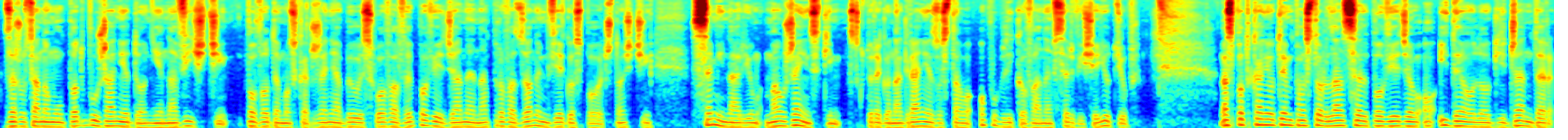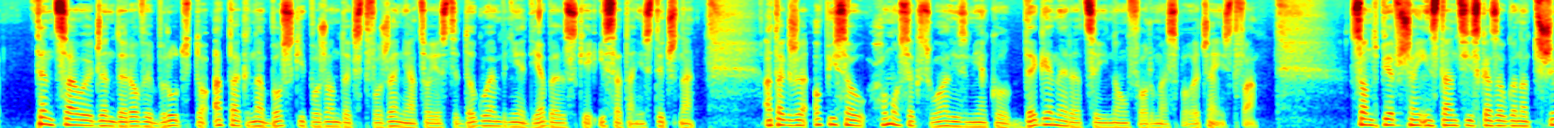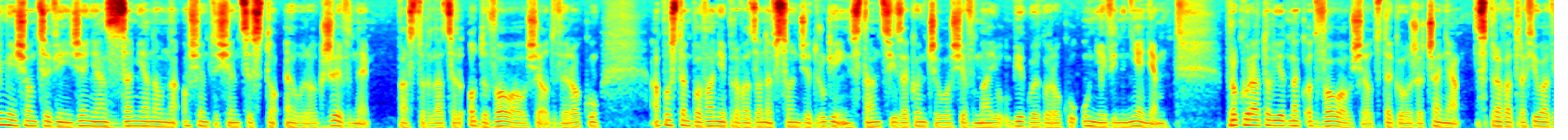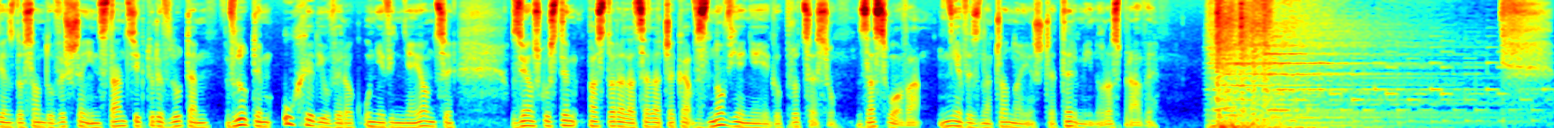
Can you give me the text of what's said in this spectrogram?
Zarzucano mu podburzanie do nienawiści. Powodem oskarżenia były słowa wypowiedziane na prowadzonym w jego społeczności seminarium małżeńskim, z którego nagranie zostało opublikowane w serwisie YouTube. Na spotkaniu tym pastor Lancel powiedział o ideologii gender. Ten cały genderowy brud to atak na boski porządek stworzenia, co jest dogłębnie diabelskie i satanistyczne. A także opisał homoseksualizm jako degeneracyjną formę społeczeństwa. Sąd pierwszej instancji skazał go na trzy miesiące więzienia z zamianą na 8100 euro grzywny. Pastor Lacel odwołał się od wyroku, a postępowanie prowadzone w sądzie drugiej instancji zakończyło się w maju ubiegłego roku uniewinnieniem. Prokurator jednak odwołał się od tego orzeczenia. Sprawa trafiła więc do sądu wyższej instancji, który w, lutem, w lutym uchylił wyrok uniewinniający. W związku z tym pastora Lacela czeka wznowienie jego procesu. Za słowa nie wyznaczono jeszcze terminu rozprawy.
